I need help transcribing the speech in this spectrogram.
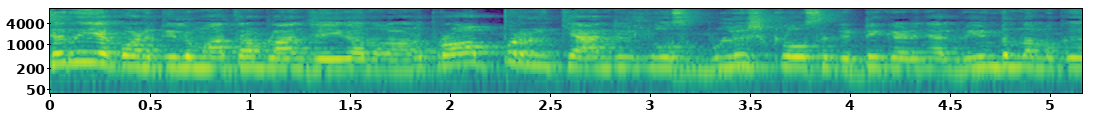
ചെറിയ ക്വാണ്ടിറ്റിയിൽ മാത്രം പ്ലാൻ ചെയ്യുക എന്നുള്ളതാണ്. പ്രോപ്പർ ഒരു ക്യാൻഡിൽ ക്ലോസ് ബുള്ളിഷ് ക്ലോസ് കിട്ടിക്കഴിഞ്ഞാൽ വീണ്ടും നമുക്ക്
